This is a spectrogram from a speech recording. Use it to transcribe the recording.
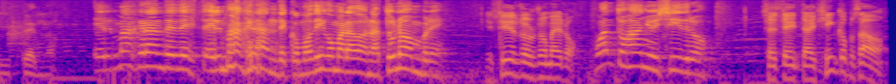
y prendo. El más grande de este, el más grande, como digo Maradona, ¿tu nombre? Isidro Romero. ¿Cuántos años, Isidro? 75 pasado.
